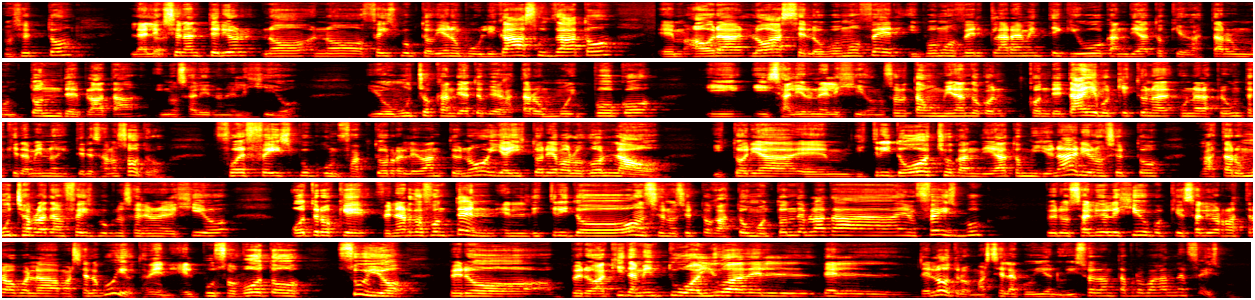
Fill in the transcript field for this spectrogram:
¿No es cierto? La elección anterior, no, no, Facebook todavía no publicaba sus datos, em, ahora lo hace, lo podemos ver y podemos ver claramente que hubo candidatos que gastaron un montón de plata y no salieron elegidos y hubo muchos candidatos que gastaron muy poco y, salieron elegidos. Nosotros estamos mirando con, detalle porque esta es una, de las preguntas que también nos interesa a nosotros. ¿Fue Facebook un factor relevante o no? Y hay historia para los dos lados. Historia en Distrito 8, candidatos millonarios, ¿no es cierto? Gastaron mucha plata en Facebook, no salieron elegidos. Otros que, Fernando Fonten, en el Distrito 11, ¿no es cierto? Gastó un montón de plata en Facebook, pero salió elegido porque salió arrastrado por la Marcela Cubillo. Está bien, él puso votos suyo pero, pero aquí también tuvo ayuda del, del, otro. Marcela Cubillo no hizo tanta propaganda en Facebook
